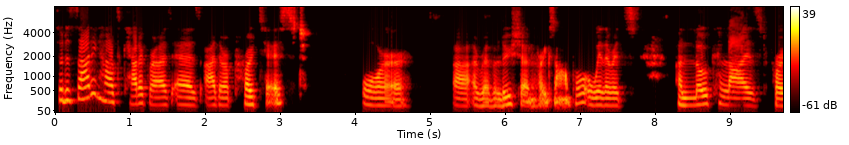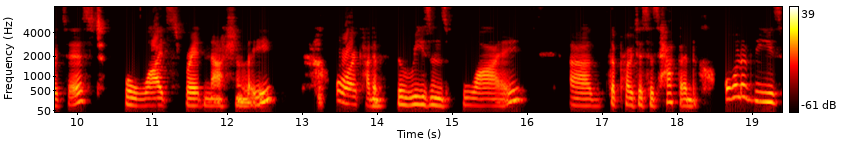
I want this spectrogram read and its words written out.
So, deciding how to categorize as either a protest or uh, a revolution, for example, or whether it's a localized protest or widespread nationally, or kind of the reasons why uh, the protest has happened. All of these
